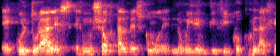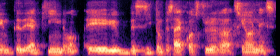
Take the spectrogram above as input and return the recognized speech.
Eh, culturales, es un shock tal vez como de no me identifico con la gente de aquí, ¿no? Eh, necesito empezar a construir relaciones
